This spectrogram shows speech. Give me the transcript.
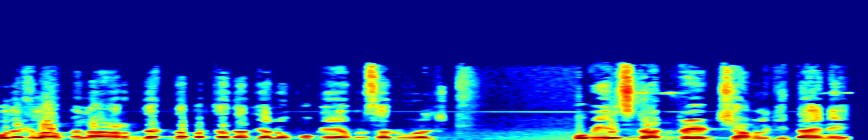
ਉਹਦੇ ਖਿਲਾਫ ਪਹਿਲਾਂ ਆਰਮਜ਼ ਐਕਟ ਦਾ ਪਰਚਾ ਦਰਜ ਹੈ ਲੋਪੋ ਕੇ ਅੰਮ੍ਰਿਤਸਰ ਰੂਰਲ 'ਚ। ਉਹ ਵੀ ਇਸ ਡਰਗ ਟ੍ਰੇਡ 'ਚ ਸ਼ਾਮਲ ਕੀਤਾ ਇਹਨੇ।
